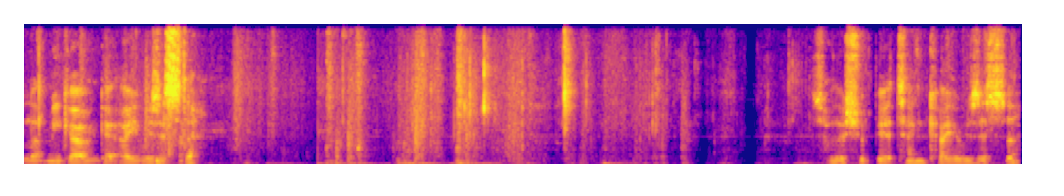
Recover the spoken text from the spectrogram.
let me go and get a resistor. So this should be a 10k resistor.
